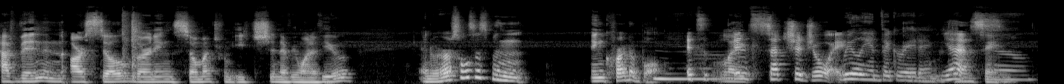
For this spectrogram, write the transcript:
have been and are still learning so much from each and every one of you. And rehearsals has been incredible. Mm. It's been such a joy. Really invigorating. Mm-hmm. Yes. Insane.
